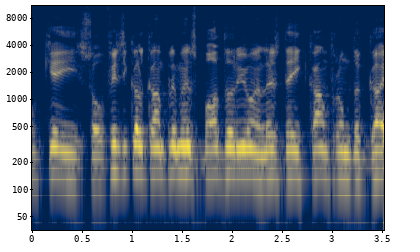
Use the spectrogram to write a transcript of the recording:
Okay, so physical compliments bother you unless they come from the guy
